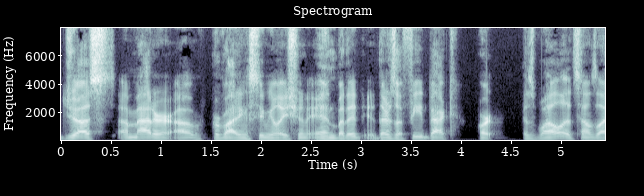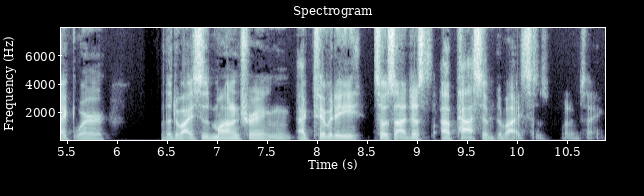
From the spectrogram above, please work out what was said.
just a matter of providing stimulation in, but it, there's a feedback part as well. It sounds like where the device is monitoring activity. So it's not just a passive device is what I'm saying.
